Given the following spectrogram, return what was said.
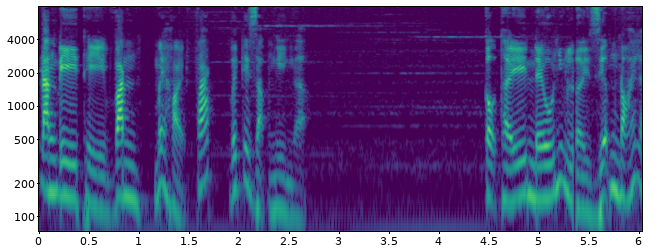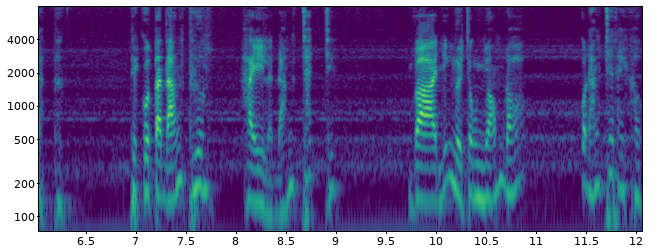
Đang đi thì Văn mới hỏi Phát với cái giọng nghi ngờ. Cậu thấy nếu những lời Diễm nói là thật thì cô ta đáng thương hay là đáng trách chứ? Và những người trong nhóm đó có đáng chết hay không?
